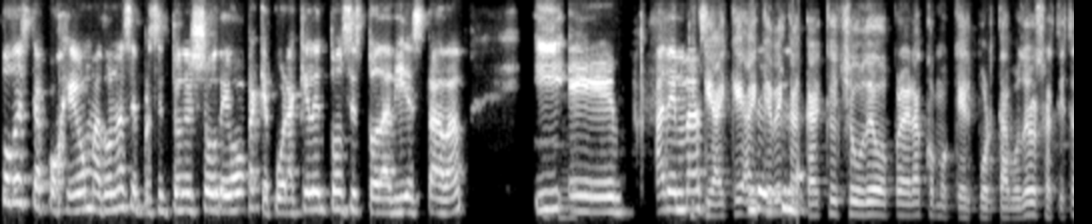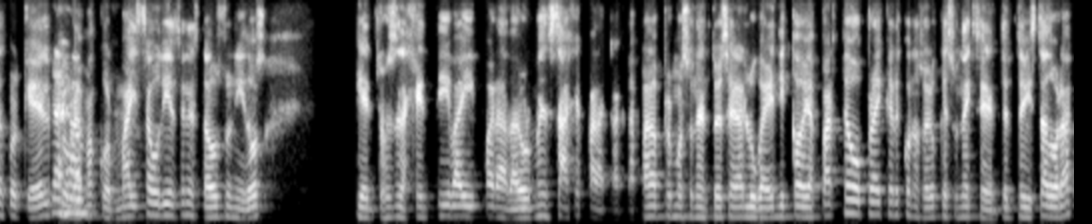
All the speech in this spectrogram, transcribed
todo este apogeo, Madonna se presentó en el show de ópera, que por aquel entonces todavía estaba, y eh, además... que hay que, hay que recalcar que el show de ópera era como que el portavoz de los artistas, porque era el programa con más audiencia en Estados Unidos, y entonces la gente iba ahí para dar un mensaje, para cantar, para promocionar, entonces era el lugar indicado. Y aparte, Oprah hay que reconocer que es una excelente entrevistadora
